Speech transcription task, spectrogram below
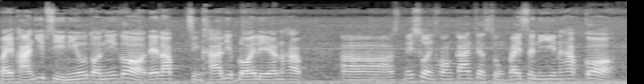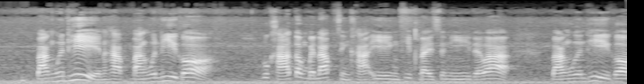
ใบผาน 24 นิ้ว ตอนนี้ก็ได้รับสินค้าเรียบร้อยแล้วนะครับ ในส่วนของการจัดส่งไปรษณีย์นะครับ ก็บางพื้นที่นะครับ บางพื้นที่ก็ลูกค้าต้องไปรับสินค้าเองที่ไปรษณีย์ แต่ว่าบางพื้นที่ก็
